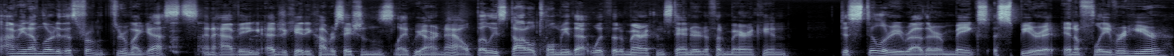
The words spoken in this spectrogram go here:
I mean, I'm learning this from through my guests and having educated conversations like we are now. But at least Donald told me that with an American standard, if an American distillery rather makes a spirit in a flavor here,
